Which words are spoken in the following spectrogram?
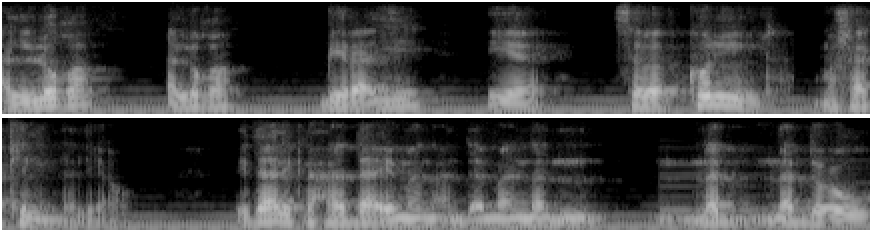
اللغة اللغة برأيي هي سبب كل مشاكلنا اليوم. لذلك نحن دائما عندما ندعو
